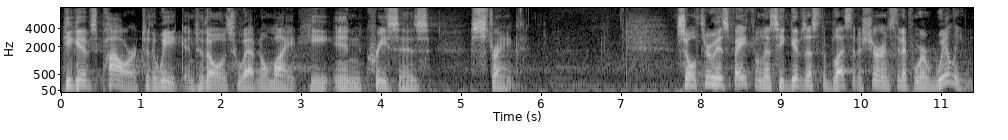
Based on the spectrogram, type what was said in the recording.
He gives power to the weak, and to those who have no might, he increases strength. So, through his faithfulness, he gives us the blessed assurance that if we're willing,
